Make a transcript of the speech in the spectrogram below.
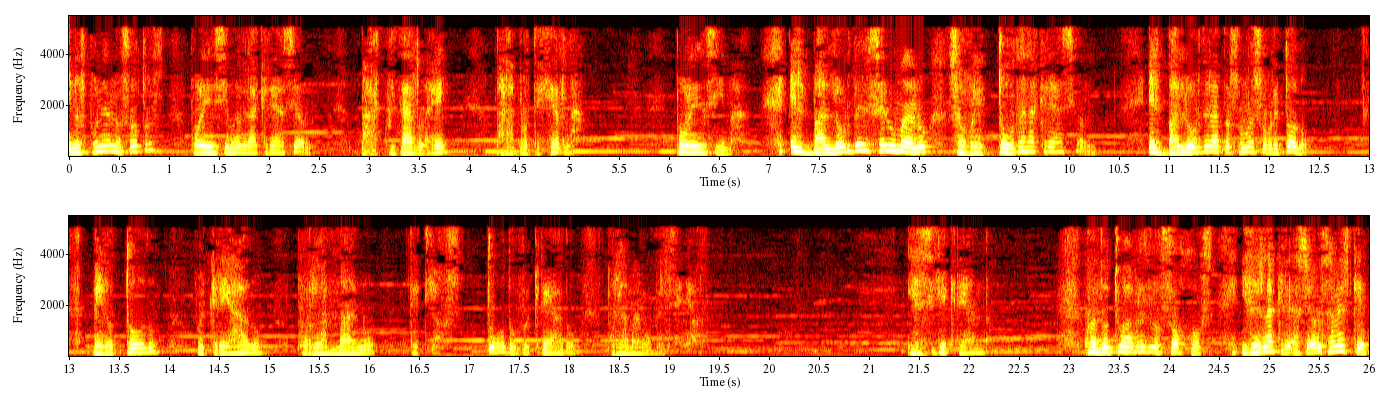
Y nos pone a nosotros por encima de la creación, para cuidarla, ¿eh? para protegerla, por encima. El valor del ser humano sobre toda la creación, el valor de la persona sobre todo, pero todo fue creado por la mano de Dios todo fue creado por la mano del Señor. Y Él sigue creando. Cuando tú abres los ojos y ves la creación, sabes que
